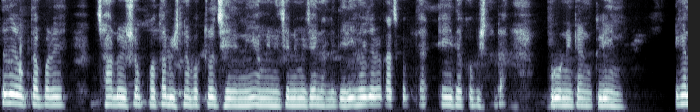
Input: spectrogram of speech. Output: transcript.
যাই হোক, তারপরে ছাড়ো এসব কথা বিছনাপত্র ঝেড়ে নিয়ে আমি নিচে নেমে যাই, নাহলে দেরি হয়ে যাবে কাজ করতে। এই দেখো বিছনাটা পুরো নিট অ্যান্ড ক্লিন এখান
